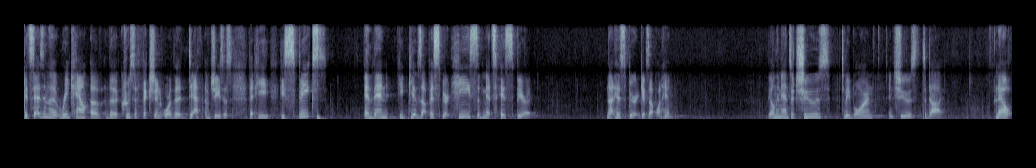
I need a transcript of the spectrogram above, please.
It says in the recount of the crucifixion or the death of Jesus that he, he speaks and then he gives up his spirit. He submits his spirit, not his spirit gives up on him. The only man to choose to be born and choose to die. Now,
